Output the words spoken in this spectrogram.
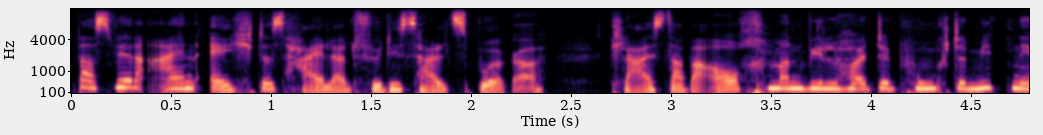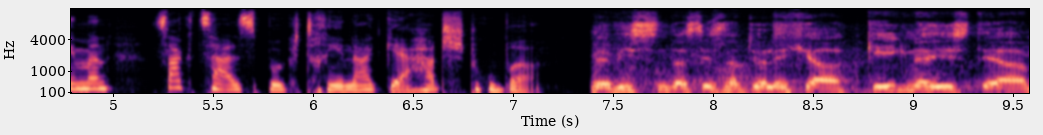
das wird ein echtes Highlight für die Salzburger. Klar ist aber auch, man will heute Punkte mitnehmen, sagt Salzburg-Trainer Gerhard Struber. Wir wissen, dass das natürlich ein Gegner ist, der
